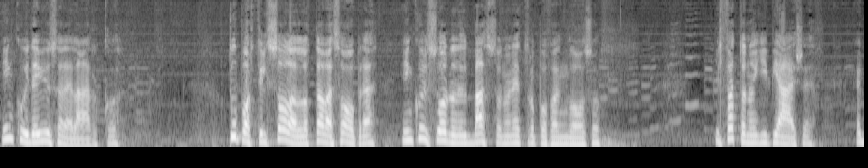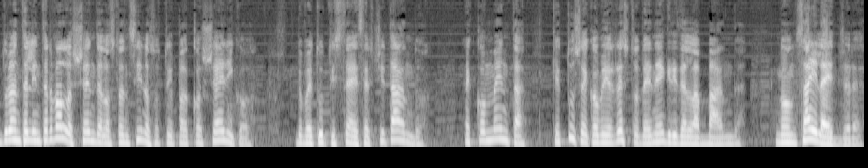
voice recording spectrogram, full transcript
in cui devi usare l'arco. Tu porti il solo all'ottava sopra in cui il suono del basso non è troppo fangoso. Il fatto non gli piace e durante l'intervallo scende allo stanzino sotto il palcoscenico dove tu ti stai esercitando e commenta che tu sei come il resto dei negri della banda, non sai leggere.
